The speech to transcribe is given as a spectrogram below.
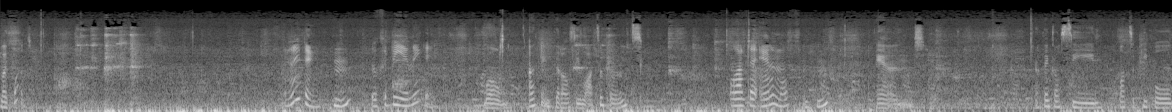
Like what? Anything. Hmm. It could be anything. Well, I think that I'll see lots of birds. Lots of animals. hmm And I think I'll see lots of people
